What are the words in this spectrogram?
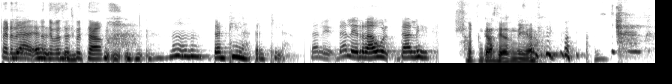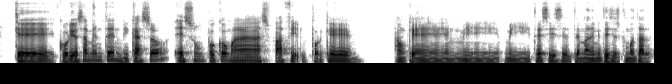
Perdón, Ya, no te hemos sí. escuchado. No, no, tranquila, tranquila. Dale, dale, Raúl, dale. Gracias, Mía. Que curiosamente en mi caso es un poco más fácil porque aunque en mi, mi tesis, el tema de mi tesis como tal,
